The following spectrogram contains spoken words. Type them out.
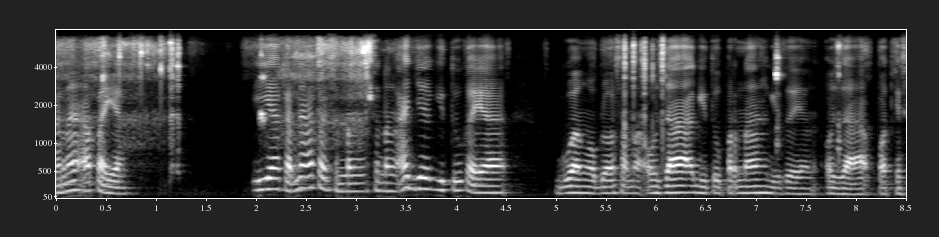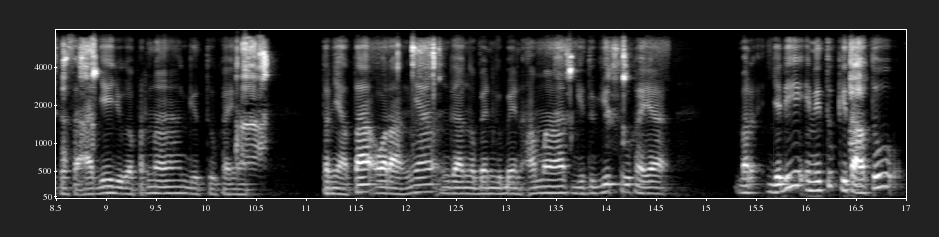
Karena apa ya iya karena apa? Seneng seneng aja gitu kayak gua ngobrol sama Oza gitu pernah gitu yang Oza podcast kesa aja juga pernah gitu kayak ternyata orangnya nggak ngeband ngeband amat gitu-gitu kayak jadi ini tuh kita tuh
